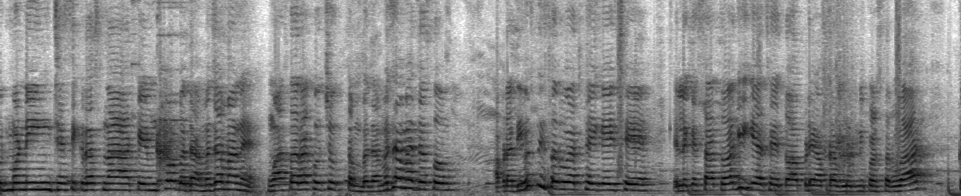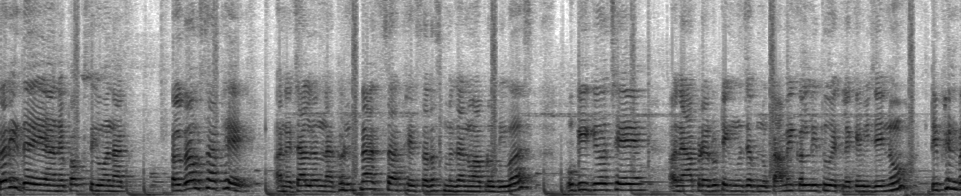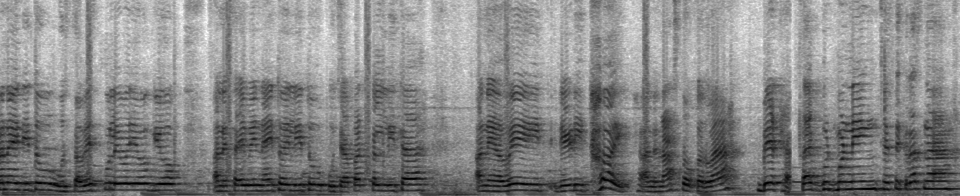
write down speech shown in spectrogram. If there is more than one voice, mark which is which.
Speaker 1: Good morning જય શ્રી કૃષ્ણ. કેમ છો બધા? મજામાં ને? હું આશા રાખું છું તમે બધા મજામાં જશો આપણા દિવસની શરૂઆત થઈ ગઈ છે, એટલે કે સાત વાગી ગયા છે, તો આપણે આપણા બ્લોગની પણ શરૂઆત કરી દઈએ અને પક્ષીઓના કલરવ સાથે અને ચાલરના ઘંટનાદ સાથે સરસ મજાનો આપણો દિવસ ઉગી ગયો છે. અને આપણે રૂટિન મુજબનું કામે કરી લીધું, એટલે કે વિજયનું ટિફિન બનાવી દીધું હું સવે સ્કૂલે વયો ગયો અને સાહેબે નાહી ધોઈ લીધું પૂજા પાઠ કરી લીધા. અને હવે રેડી થઈ. અને નાસ્તો કરવા બેઠા. સાહેબ ગુડ મોર્નિંગ જય શ્રી કૃષ્ણ.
